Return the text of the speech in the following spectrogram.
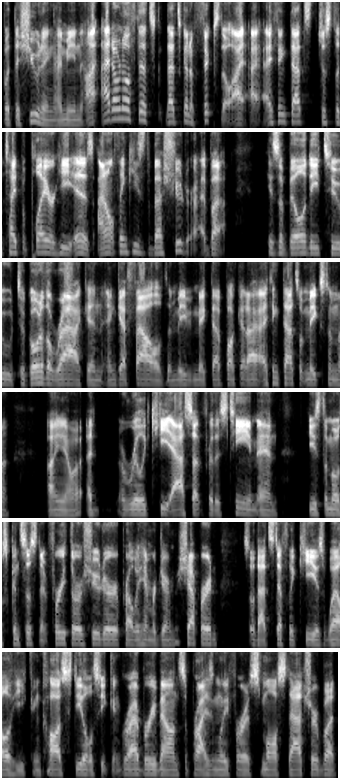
but the shooting, I mean, I, I don't know if that's that's gonna fix though. I, I, I think that's just the type of player he is. I don't think he's the best shooter, but his ability to to go to the rack and and get fouled and maybe make that bucket, I, I think that's what makes him a, a you know a a really key asset for this team. And he's the most consistent free throw shooter, probably him or Jeremy Sheppard. So that's definitely key as well. He can cause steals, he can grab rebounds, surprisingly for his small stature. But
